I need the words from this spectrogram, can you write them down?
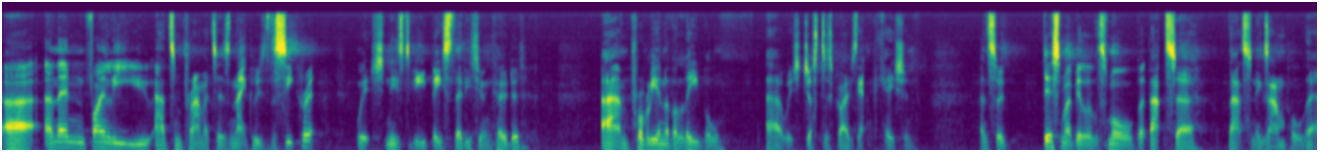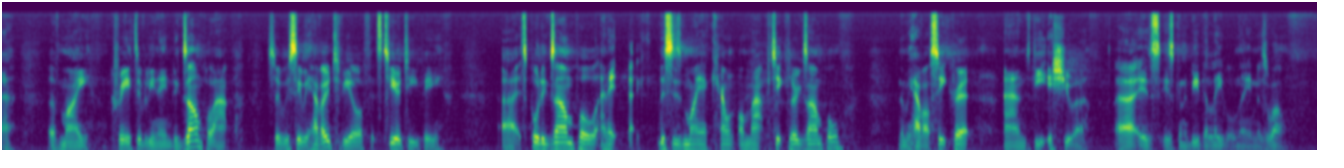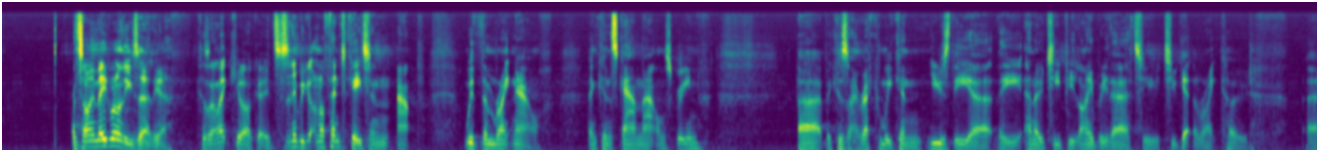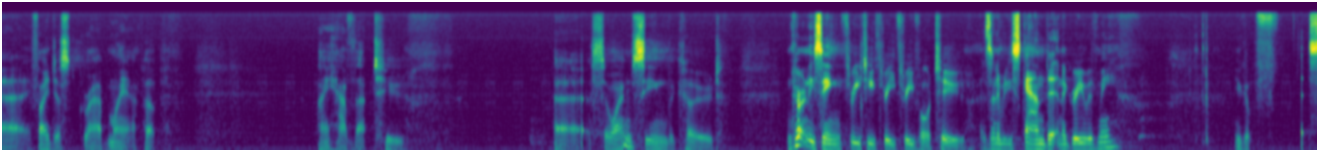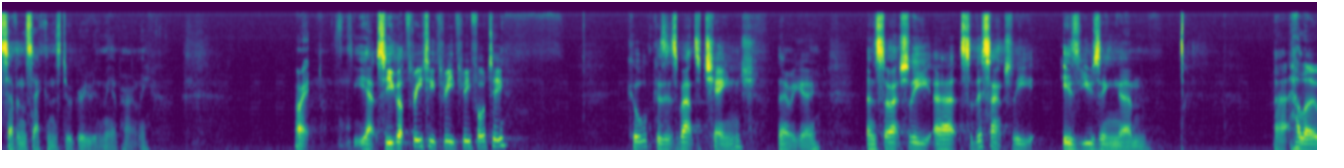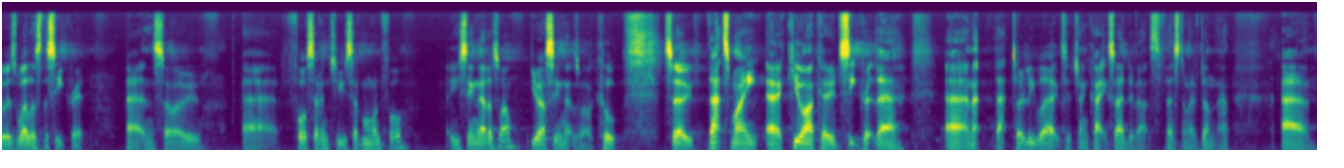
Uh, and then finally, you add some parameters, and that includes the secret, which needs to be base 32 encoded, and probably another label, uh, which just describes the application. And so this might be a little small, but that's, uh, that's an example there of my creatively named example app. So we see we have OTP auth, it's TOTP. Uh, it's called example, and it, uh, this is my account on that particular example. Then we have our secret, and the issuer uh, is, is going to be the label name as well. And so I made one of these earlier, because I like QR codes. Has anybody got an authenticating app with them right now and can scan that on screen? Uh, because I reckon we can use the, uh, the NOTP library there to, to get the right code. Uh, if I just grab my app up, I have that too. Uh, so I'm seeing the code. I'm currently seeing 323342. Has anybody scanned it and agree with me? You've got seven seconds to agree with me, apparently. All right, yeah, so you got 323342? Cool, because it's about to change. There we go. And so actually, uh, so this actually is using um, uh, hello as well as the secret. Uh, and so uh, 472714, are you seeing that as well? You are seeing that as well, cool. So that's my uh, QR code secret there. Uh, and that, that, totally works, which I'm quite excited about. It's the first time I've done that. Um,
